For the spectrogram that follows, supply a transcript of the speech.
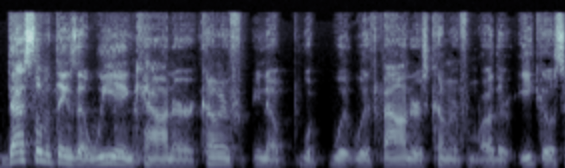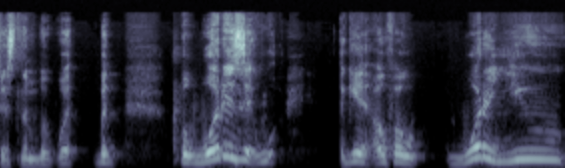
that's some of the things that we encounter coming from, you know, with, with, founders coming from other ecosystem. But what, but but what is it? Again, Ofo, what are you?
